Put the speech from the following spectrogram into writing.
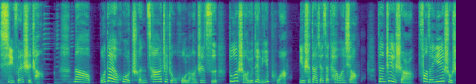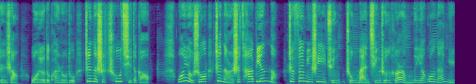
细分市场。那不带货纯擦这种虎狼之词，多少有点离谱啊，也是大家在开玩笑。但这事儿啊，放在椰树身上，网友的宽容度真的是出奇的高。网友说：“这哪是擦边呢？”这分明是一群充满青春荷尔蒙的阳光男女，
